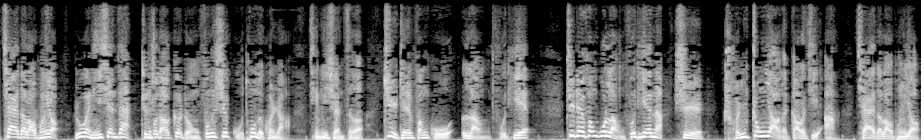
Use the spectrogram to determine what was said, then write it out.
亲爱的老朋友，如果您现在正受到各种风湿骨痛的困扰，请您选择至臻风骨冷敷贴。至臻风骨冷敷贴呢是纯中药的膏剂啊。亲爱的老朋友，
